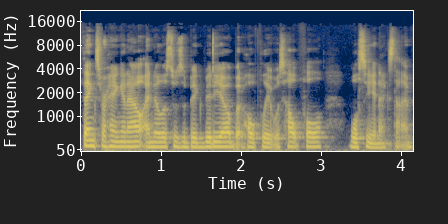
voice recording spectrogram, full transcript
thanks for hanging out. I know this was a big video, but hopefully it was helpful. We'll see you next time.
